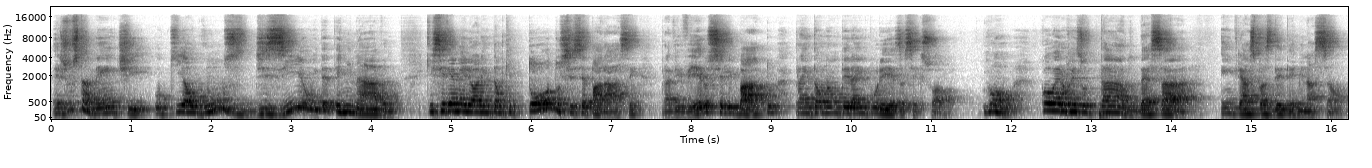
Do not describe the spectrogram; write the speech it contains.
é justamente o que alguns diziam e determinavam, que seria melhor então que todos se separassem para viver o celibato, para então não ter a impureza sexual. Bom, qual era o resultado dessa, entre aspas, determinação?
